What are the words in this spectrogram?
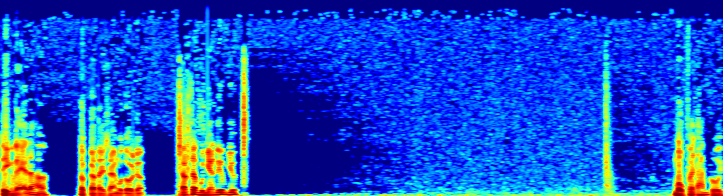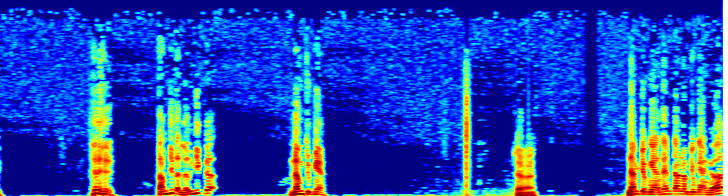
Tiền lẻ đó hả? Tất cả tài sản của tôi đó. Đặt ra 10 ngàn đi không dương Một phẩy tám rồi. Tám chính là lớn nhất đó. 50 ngàn. Hả 50 ngàn thêm 150 ngàn nữa.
